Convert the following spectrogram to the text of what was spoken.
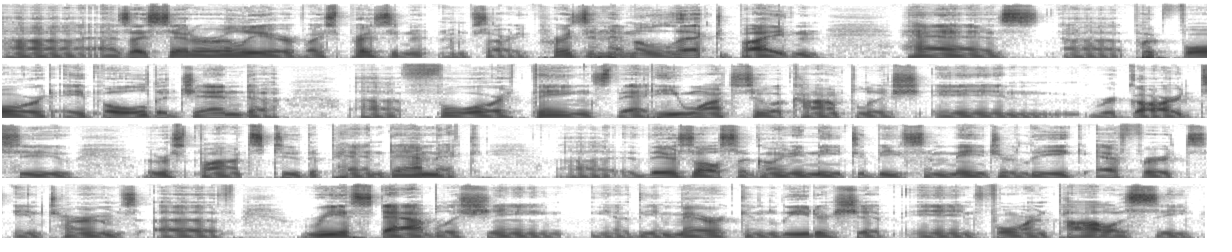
Uh, as I said earlier, Vice President, I'm sorry, President-elect Biden has uh, put forward a bold agenda uh, for things that he wants to accomplish in regard to the response to the pandemic. Uh, there's also going to need to be some major league efforts in terms of reestablishing, you know, the American leadership in foreign policy.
